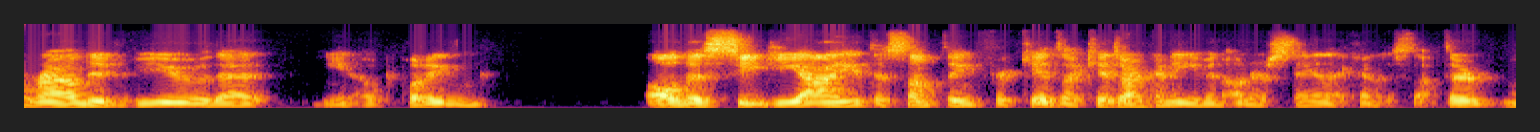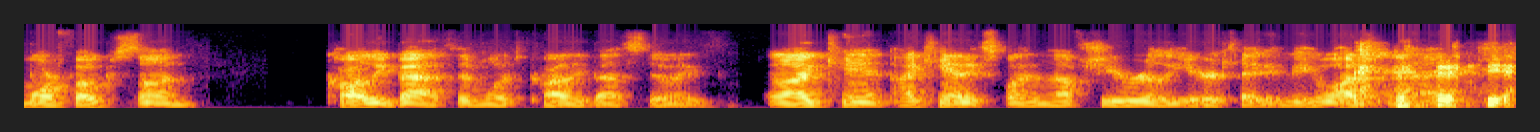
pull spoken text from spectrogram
grounded view that you know putting all this CGI into something for kids like kids aren't going to even understand that kind of stuff. They're more focused on Carly Beth and what Carly Beth's doing. And I can't I can't explain enough. She really irritated me watching that. yeah.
